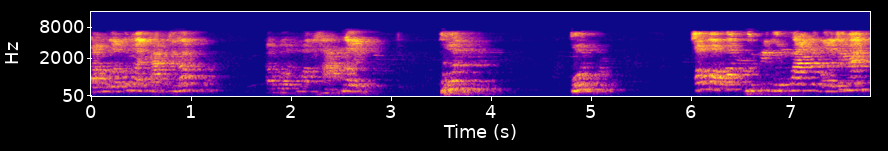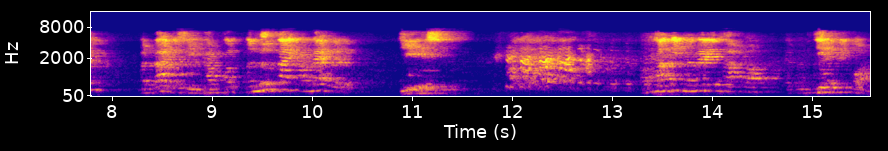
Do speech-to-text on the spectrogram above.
ตำรวจก็มาจับสิครับตำรวจก็มาถามเลยคุณคุณเขาบอกว่าคุณเป็นคนวางระเบิดใช่ไหมมันได้สี่คำครับมันนึกได้คำแรกเลย yes ของทั้งที่มันไม่ได้ทำหรอกแต่มันเย็นไปก่อน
